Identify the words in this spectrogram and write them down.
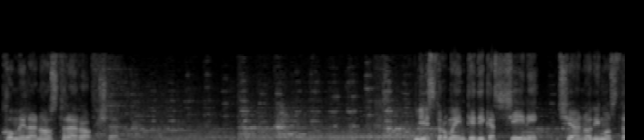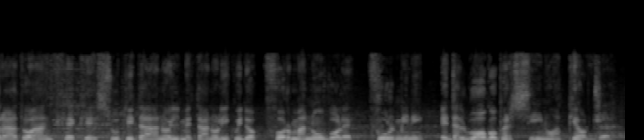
come la nostra roccia. Gli strumenti di Cassini ci hanno dimostrato anche che su Titano il metano liquido forma nuvole, fulmini e dà luogo persino a pioggia.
